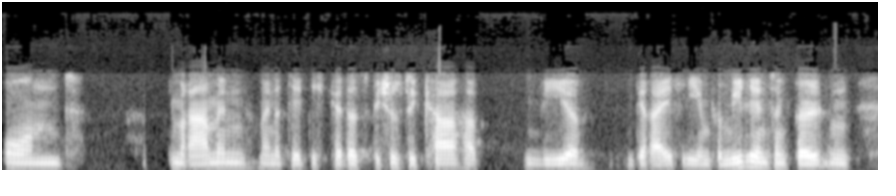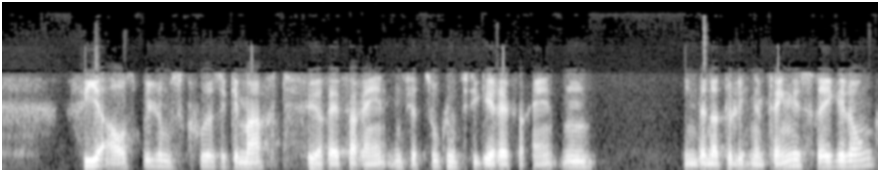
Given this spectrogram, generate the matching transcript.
Und im Rahmen meiner Tätigkeit als Bischofsvikar haben wir im Bereich Ehe und Familie in St. Pölten vier Ausbildungskurse gemacht für Referenten, für zukünftige Referenten in der natürlichen Empfängnisregelung.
